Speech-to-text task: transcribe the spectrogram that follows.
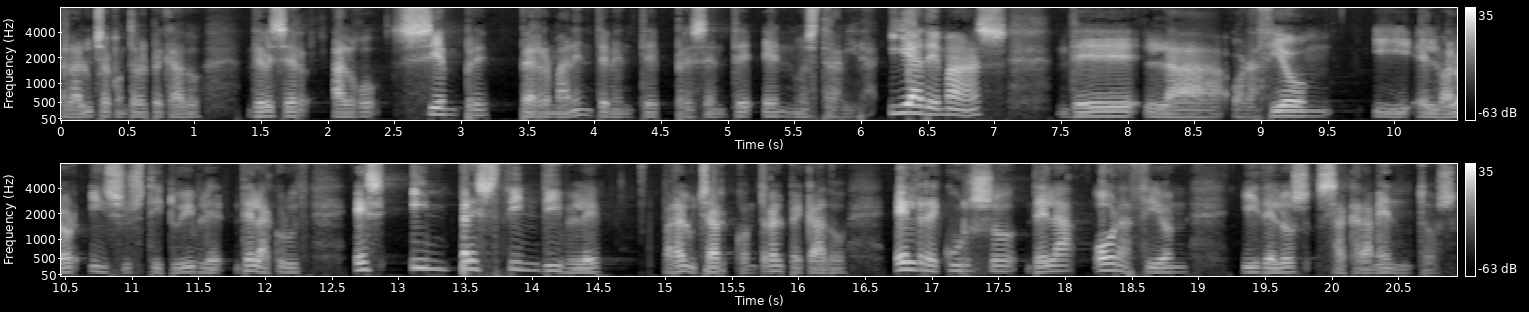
a la lucha contra el pecado, debe ser algo siempre permanentemente presente en nuestra vida. Y además de la oración y el valor insustituible de la cruz, es imprescindible para luchar contra el pecado el recurso de la oración y de los sacramentos.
